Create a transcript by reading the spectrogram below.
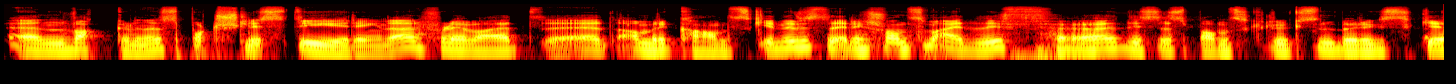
en vaklende sportslig styring der, for det var et, et amerikansk investeringsfond som eide de før disse spansk-luxemburgske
